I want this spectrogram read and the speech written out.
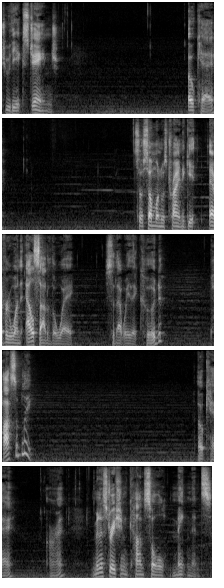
to the exchange. Okay. So someone was trying to get everyone else out of the way so that way they could? Possibly. Okay. Alright. Administration console maintenance.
